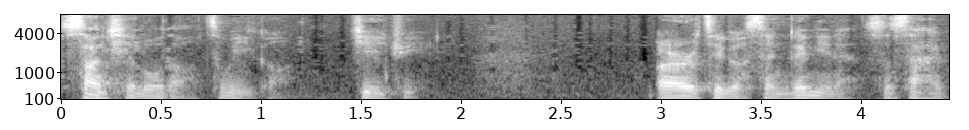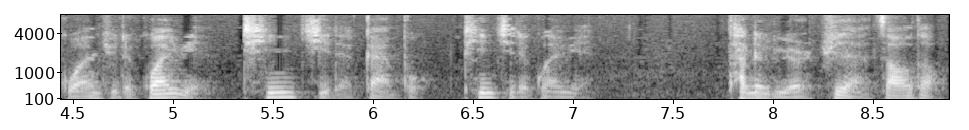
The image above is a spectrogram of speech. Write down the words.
尚且落到这么一个结局。而这个沈根林呢，是上海国安局的官员，厅级的干部，厅级的官员，他的女儿居然遭到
